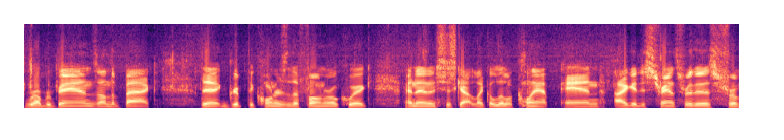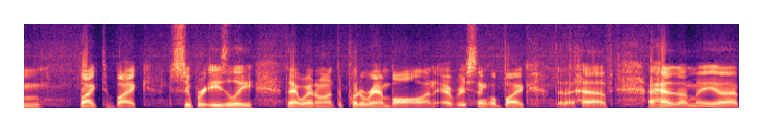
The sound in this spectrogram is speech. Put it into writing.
rubber bands on the back that grip the corners of the phone real quick. And then it's just got like a little clamp and I could just transfer this from bike to bike super easily. That way I don't have to put a ram ball on every single bike that I have. I had it on my uh,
